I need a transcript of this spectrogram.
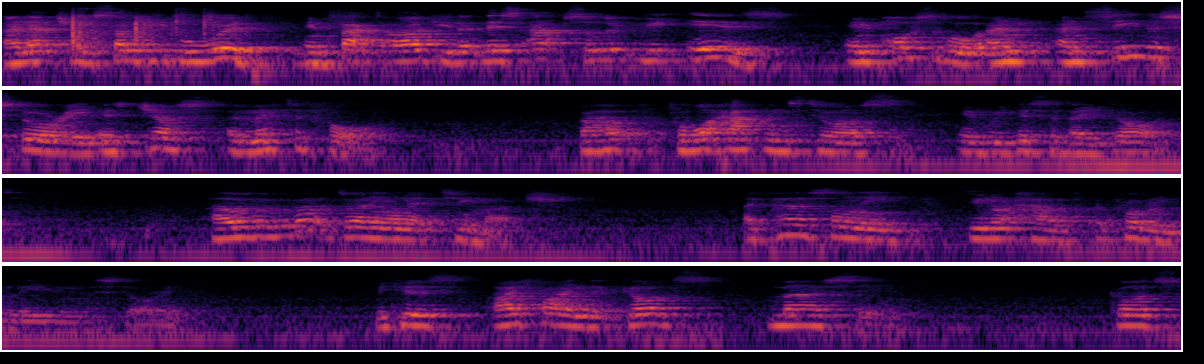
And actually, some people would, in fact, argue that this absolutely is impossible and, and see this story as just a metaphor for, how, for what happens to us if we disobey God. However, without dwelling on it too much, I personally do not have a problem believing this story because I find that God's mercy, God's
